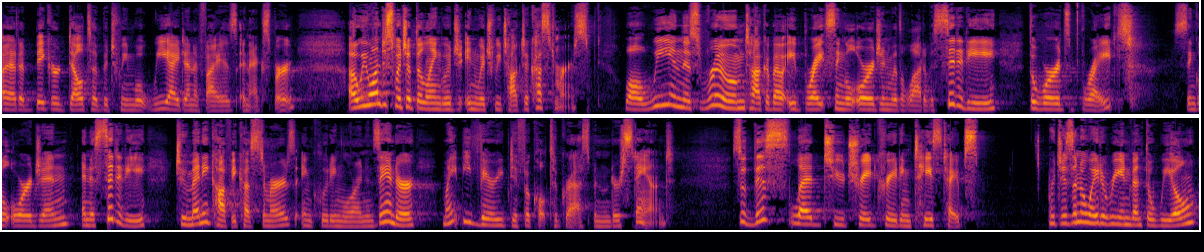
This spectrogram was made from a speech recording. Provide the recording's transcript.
at a bigger delta between what we identify as an expert, uh, we want to switch up the language in which we talk to customers. While we in this room talk about a bright single origin with a lot of acidity, the words bright, single origin, and acidity to many coffee customers, including Lauren and Xander, might be very difficult to grasp and understand. So this led to trade creating taste types, which isn't a way to reinvent the wheel,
